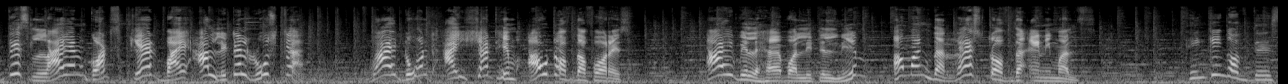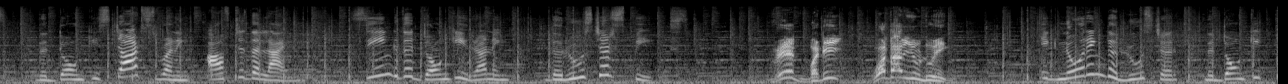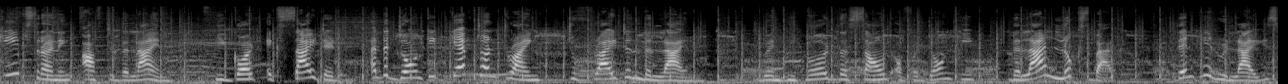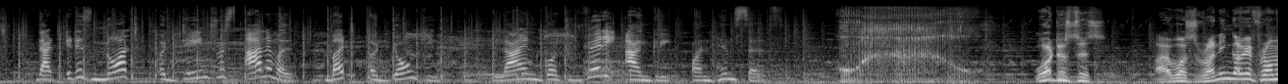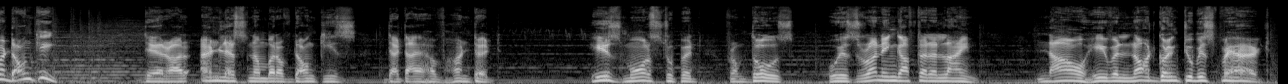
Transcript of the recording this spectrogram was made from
This lion got scared by a little rooster. Why don't I shut him out of the forest? I will have a little name among the rest of the animals. Thinking of this, the donkey starts running after the lion. Seeing the donkey running, the rooster speaks. Wait, buddy, what are you doing? Ignoring the rooster, the donkey keeps running after the lion. He got excited and the donkey kept on trying to frighten the lion. When he heard the sound of a donkey, the lion looks back. Then he realized that it is not a dangerous animal but a donkey. Lion got very angry on himself. What is this? I was running away from a donkey. There are endless number of donkeys that I have hunted. He is more stupid from those who is running after a lion. Now he will not going to be spared.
